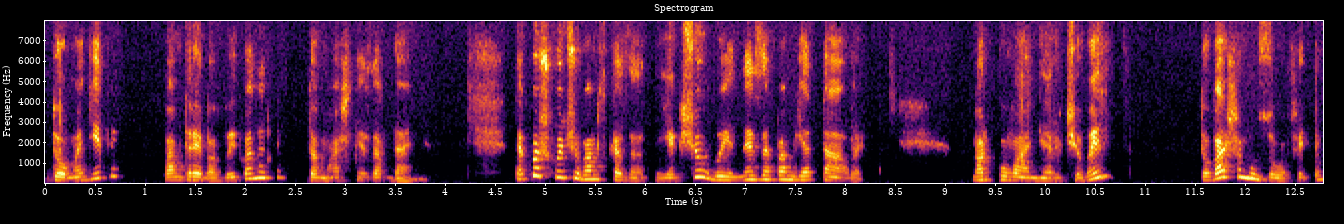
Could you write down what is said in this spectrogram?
Дома, діти, вам треба виконати домашнє завдання. Також хочу вам сказати, якщо ви не запам'ятали маркування речовин, то вашому зошиті,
